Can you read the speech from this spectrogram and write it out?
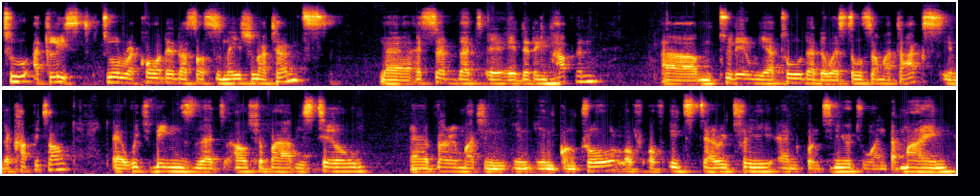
two, at least two recorded assassination attempts, uh, except that it didn't happen. Um, today, we are told that there were still some attacks in the capital, uh, which means that Al Shabaab is still uh, very much in, in, in control of, of its territory and continue to undermine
